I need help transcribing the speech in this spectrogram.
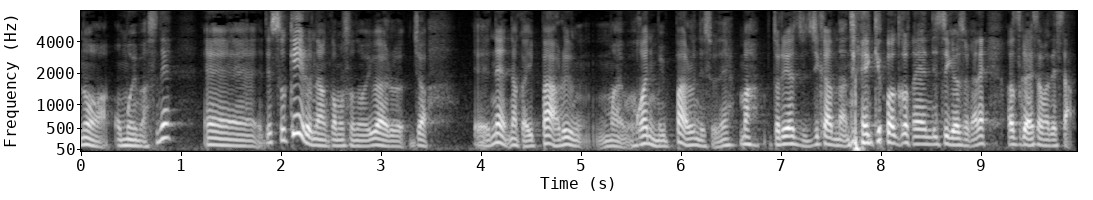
のは思いますね。えー、で、スケールなんかもその、いわゆる、じゃあ、えー、ね、なんかいっぱいある、まあ他にもいっぱいあるんですよね。まあ、とりあえず時間なんで 今日はこの辺にしていきましょうかね。お疲れ様でした。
